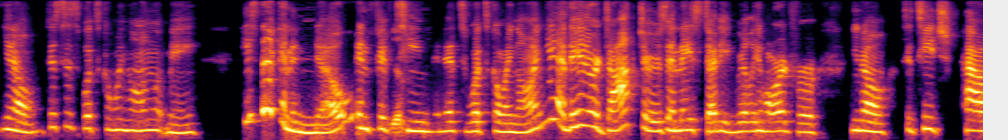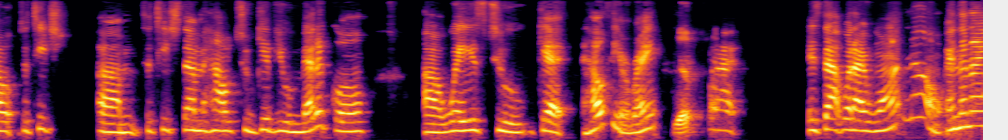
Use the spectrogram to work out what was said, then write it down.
you know this is what's going on with me he's not going to know in 15 minutes what's going on yeah they are doctors and they studied really hard for you know to teach how to teach um, to teach them how to give you medical uh, ways to get healthier right Yep. but is that what I want? No. And then I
